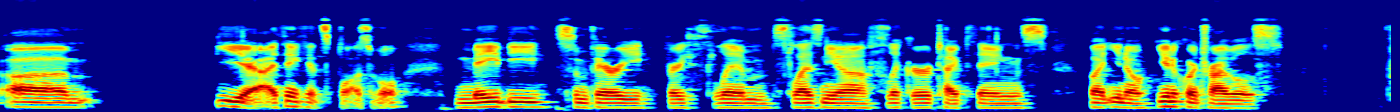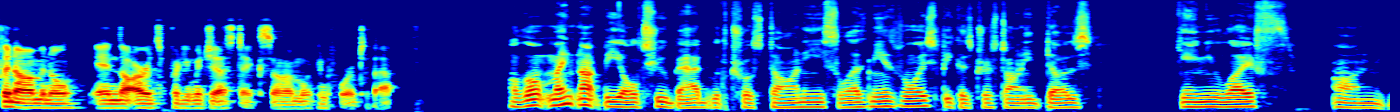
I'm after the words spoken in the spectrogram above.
Um, yeah, I think it's plausible. Maybe some very, very slim Selesnya flicker type things. But, you know, unicorn tribals phenomenal, and the art's pretty majestic. So I'm looking forward to that. Although it might not be all too bad with Trostani Selesnya's voice, because Trostani does gain you life on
